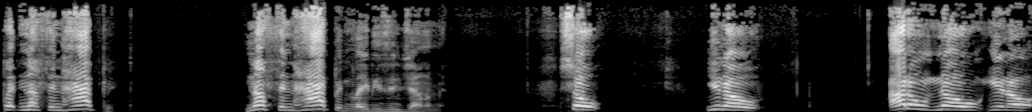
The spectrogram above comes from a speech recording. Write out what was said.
But nothing happened. Nothing happened, ladies and gentlemen. So, you know, I don't know, you know,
